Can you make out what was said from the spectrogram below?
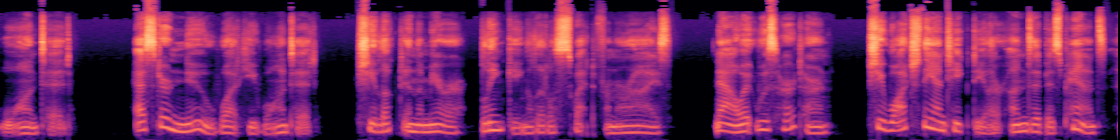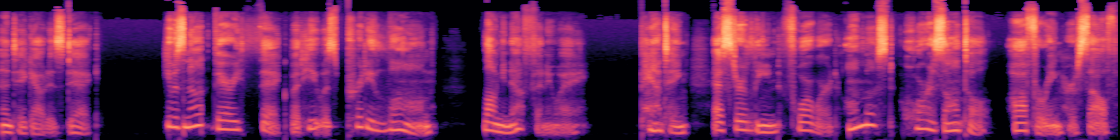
wanted. Esther knew what he wanted. She looked in the mirror, blinking a little sweat from her eyes. Now it was her turn. She watched the antique dealer unzip his pants and take out his dick. He was not very thick, but he was pretty long. Long enough, anyway. Panting, Esther leaned forward, almost horizontal, offering herself,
